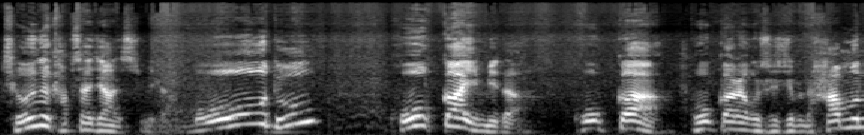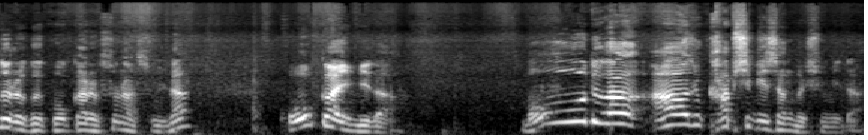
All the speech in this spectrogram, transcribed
전혀 값싸지 않습니다. 모두 고가입니다. 고가, 고가라고 쓰시면 한문으로 그 고가를 써놨습니다. 고가입니다. 모두가 아주 값이 비싼 것입니다.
